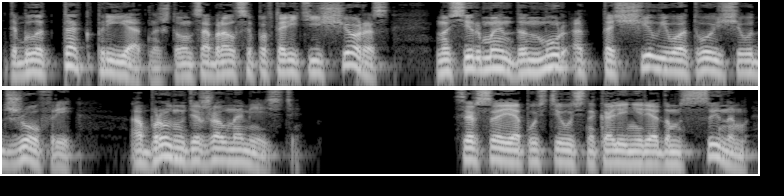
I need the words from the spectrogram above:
Это было так приятно, что он собрался повторить еще раз, но сир Мэндон Мур оттащил его от воющего Джоффри, а Брон удержал на месте. Серсея опустилась на колени рядом с сыном.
